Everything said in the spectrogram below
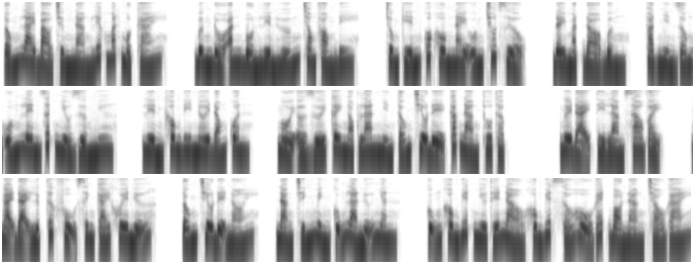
Tống Lai bảo chừng nàng liếc mắt một cái, bưng đồ ăn bồn liền hướng trong phòng đi. Trung kiến quốc hôm nay uống chút rượu, đầy mặt đỏ bừng, thoạt nhìn giống uống lên rất nhiều dường như, liền không đi nơi đóng quân, ngồi ở dưới cây ngọc lan nhìn tống chiêu đệ các nàng thu thập. Người đại tỷ làm sao vậy? Ngại đại lực thức phụ sinh cái khuê nữ. Tống chiêu đệ nói, nàng chính mình cũng là nữ nhân. cũng không biết như thế nào không biết xấu hổ ghét bỏ nàng cháu gái.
